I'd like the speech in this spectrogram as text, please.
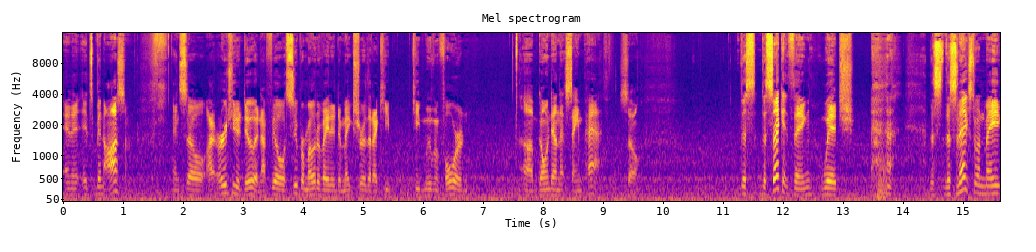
and it, it's been awesome. And so i urge you to do it. And i feel super motivated to make sure that i keep keep moving forward uh, going down that same path. So this the second thing, which this this next one may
